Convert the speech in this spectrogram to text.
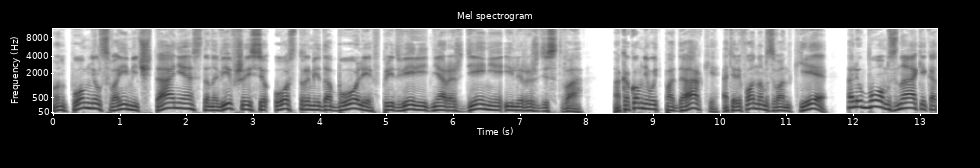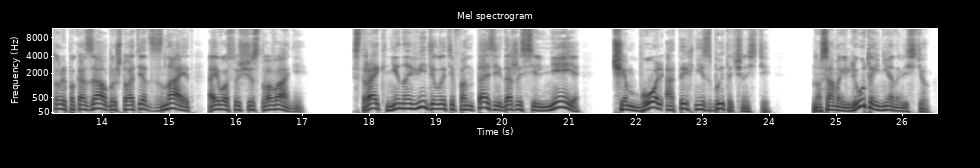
Он помнил свои мечтания, становившиеся острыми до боли в преддверии дня рождения или Рождества, о каком-нибудь подарке, о телефонном звонке, о любом знаке, который показал бы, что отец знает о его существовании. Страйк ненавидел эти фантазии даже сильнее, чем боль от их несбыточности, но самой лютой ненавистью —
